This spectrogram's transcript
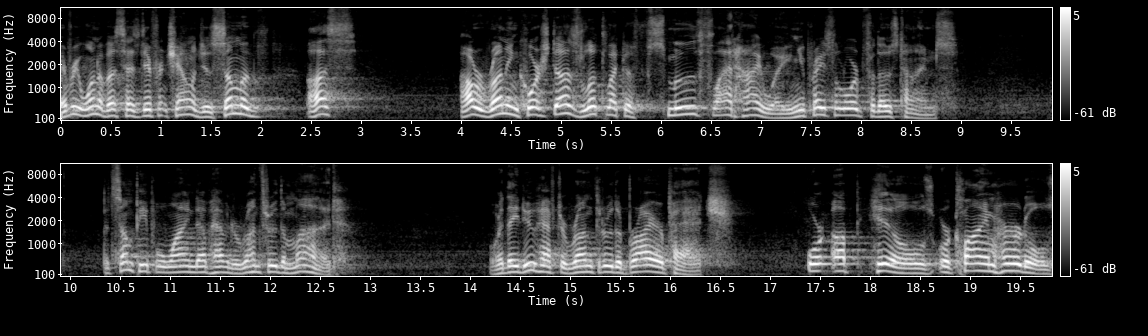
Every one of us has different challenges. Some of us, our running course does look like a smooth, flat highway, and you praise the Lord for those times. But some people wind up having to run through the mud, or they do have to run through the briar patch, or up hills, or climb hurdles.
